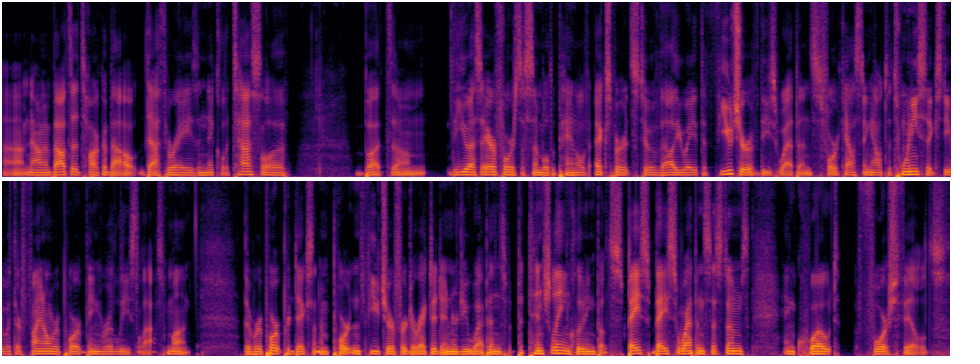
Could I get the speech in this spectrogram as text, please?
Um, now, I'm about to talk about death rays and Nikola Tesla, but um, the U.S. Air Force assembled a panel of experts to evaluate the future of these weapons, forecasting out to 2060 with their final report being released last month. The report predicts an important future for directed energy weapons, potentially including both space based weapon systems and, quote, force fields.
